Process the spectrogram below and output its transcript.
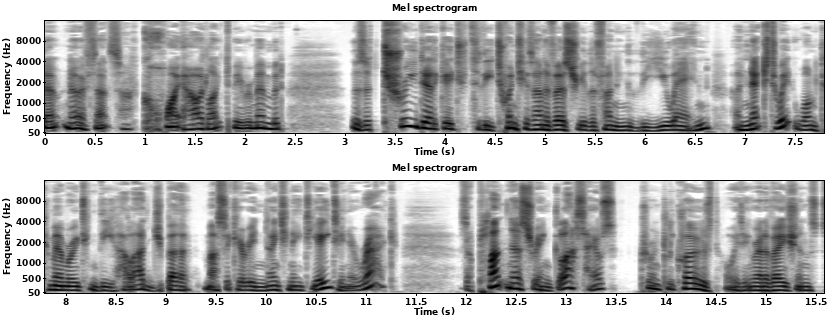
Don't know if that's quite how I'd like to be remembered. There's a tree dedicated to the 20th anniversary of the founding of the UN, and next to it, one commemorating the Halabja massacre in 1988 in Iraq. There's a plant nursery and Glasshouse, currently closed, awaiting renovations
